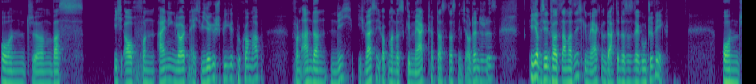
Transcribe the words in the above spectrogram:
Und ähm, was ich auch von einigen Leuten echt wiedergespiegelt bekommen habe, von anderen nicht. Ich weiß nicht, ob man das gemerkt hat, dass das nicht authentisch ist. Ich habe es jedenfalls damals nicht gemerkt und dachte, das ist der gute Weg. Und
